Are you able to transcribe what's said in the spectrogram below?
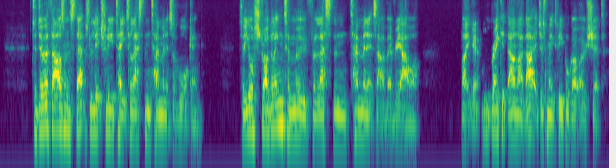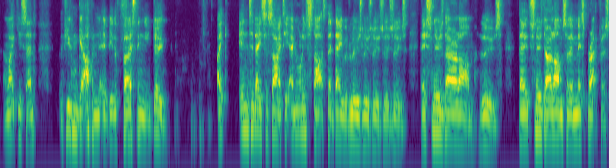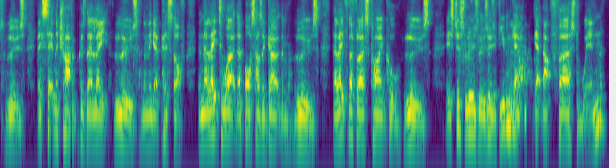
to do a thousand steps literally takes less than 10 minutes of walking. So you're struggling to move for less than 10 minutes out of every hour. Like yeah. you break it down like that, it just makes people go, oh shit. And like you said, if you can get up and it'd be the first thing you do. Like in today's society, everyone who starts their day with lose, lose, lose, lose, lose. They snooze their alarm, lose. They snooze their alarm so they miss breakfast, lose. They sit in the traffic because they're late, lose. And then they get pissed off. Then they're late to work, their boss has a go at them, lose. They're late for their first client call, lose. It's just lose, lose, lose. If you can get mm. get that first win,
